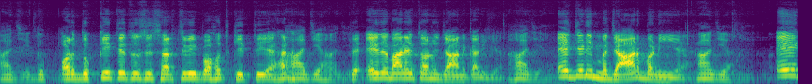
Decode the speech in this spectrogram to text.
ਹਾਂਜੀ ਦੁੱਕੀ। ਔਰ ਦੁੱਕੀ ਤੇ ਤੁਸੀਂ ਸਰਚ ਵੀ ਬਹੁਤ ਕੀਤੀ ਹੈ ਹੈ ਨਾ? ਹਾਂਜੀ ਹਾਂਜੀ। ਤੇ ਇਹਦੇ ਬਾਰੇ ਤੁਹਾਨੂੰ ਜਾਣਕਾਰੀ ਹੈ। ਹਾਂਜੀ ਇਹ ਜਿਹੜੀ ਮਜ਼ਾਰ ਬਣੀ ਹੈ ਹਾਂਜੀ ਹਾਂਜੀ। ਇਹ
